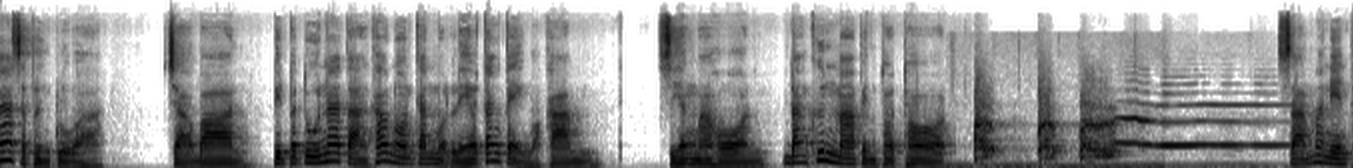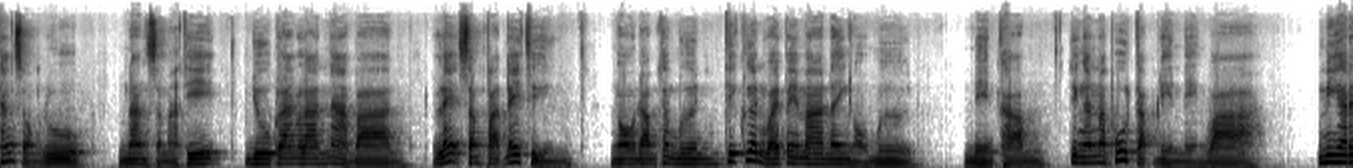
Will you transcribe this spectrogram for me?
น่าสะพรึงกลัว ชาวบ้านปิดประตูหน้าต่างเข้านอนกันหมดแล้วตั้งแต่หัวค่ำเสียงมาหอนดังขึ้นมาเป็นทอดทอดๆสามเณรทั้งสองรูป นั่งสมาธิอยู่กลางลานหน้าบ้าน และสัมผัสได้ถึง เงาดำทะมึนที่เคลื่อนไหวไปมาในเงามืด เนนคำจึงหันมาพูดกับเนนแดงว่า มีอะไร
